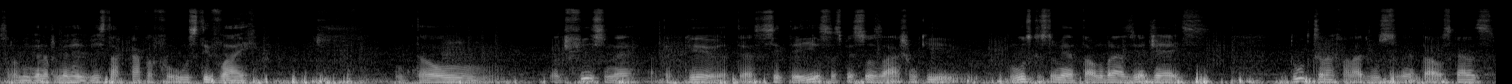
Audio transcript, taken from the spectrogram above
Se não me engano, a primeira revista, a capa foi o Steve Vai. Então, é difícil, né? Até porque, até citei isso, as pessoas acham que música instrumental no Brasil é jazz. Tudo que você vai falar de música instrumental, os caras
